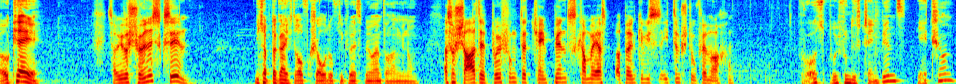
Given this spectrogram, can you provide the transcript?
Okay. Jetzt habe ich was Schönes gesehen. Ich habe da gar nicht drauf geschaut auf die Quest, bin einfach angenommen. Also schade, Prüfung der Champions kann man erst ab einer gewissen Itemstufe machen. Was? Prüfung des Champions? Jetzt schon?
